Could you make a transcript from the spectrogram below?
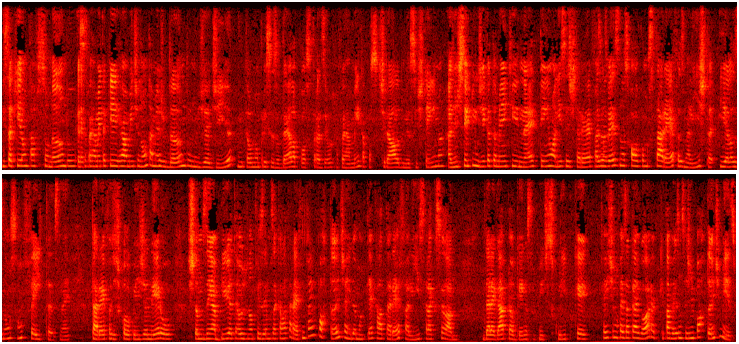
isso aqui não tá funcionando, essa ferramenta aqui realmente não tá me ajudando no dia a dia, então não preciso dela, posso trazer outra ferramenta, posso tirá-la do meu sistema. A gente sempre indica também que, né, tenham a lista de tarefas, mas às vezes nós colocamos tarefas na lista e elas não são feitas, né? Tarefas a gente colocou em janeiro ou estamos em abril e até hoje não fizemos aquela tarefa. Então é importante ainda manter aquela tarefa ali, será que, sei lá, delegar para alguém ou simplesmente excluir, porque a gente não fez até agora, porque talvez não seja importante mesmo.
